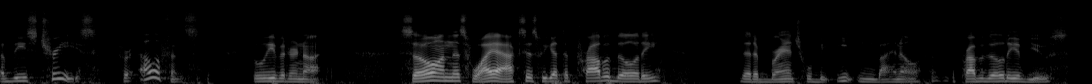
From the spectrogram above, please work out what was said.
of these trees for elephants, believe it or not. So, on this y axis, we got the probability that a branch will be eaten by an elephant, the probability of use,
